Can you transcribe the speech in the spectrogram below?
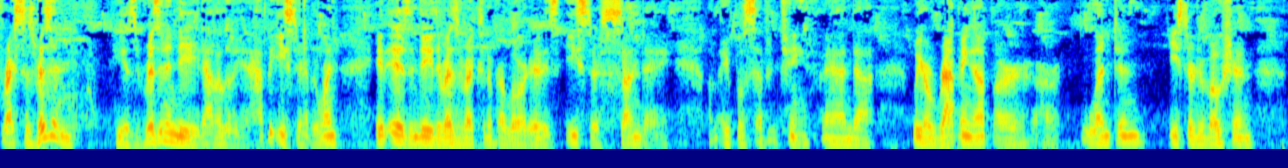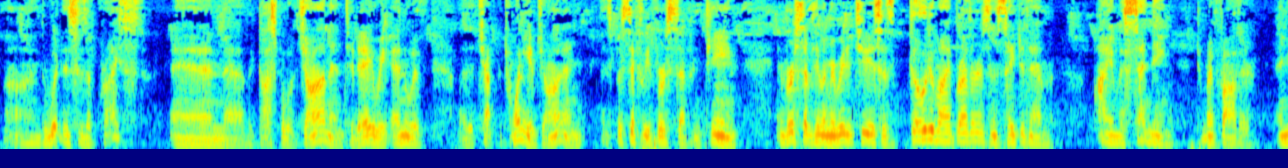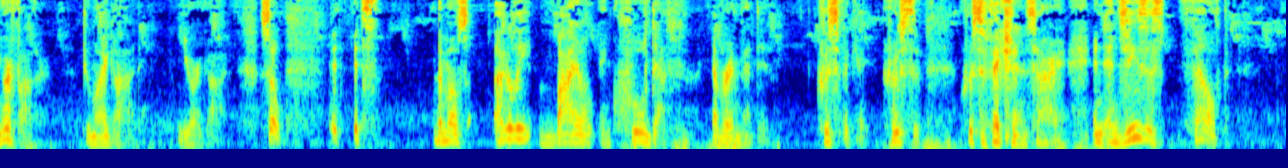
Christ is risen. He is risen indeed. Hallelujah. Happy Easter, everyone. It is indeed the resurrection of our Lord. It is Easter Sunday, um, April 17th. And uh, we are wrapping up our, our Lenten Easter devotion on the witnesses of Christ and uh, the Gospel of John. And today we end with uh, the chapter 20 of John and, and specifically verse 17. In verse 17, let me read it to you. It says, Go to my brothers and say to them, I am ascending to my Father and your Father, to my God, your God. So it, it's the most utterly vile and cruel death ever invented. Crucifixion, cruci, crucifixion, sorry. And, and Jesus felt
